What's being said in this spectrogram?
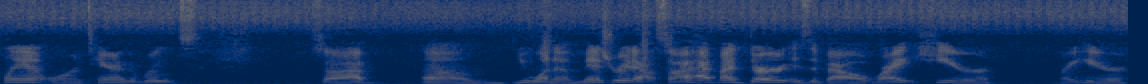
plant or tearing the roots, so I, um, you want to measure it out. So I have my dirt is about right here, right here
